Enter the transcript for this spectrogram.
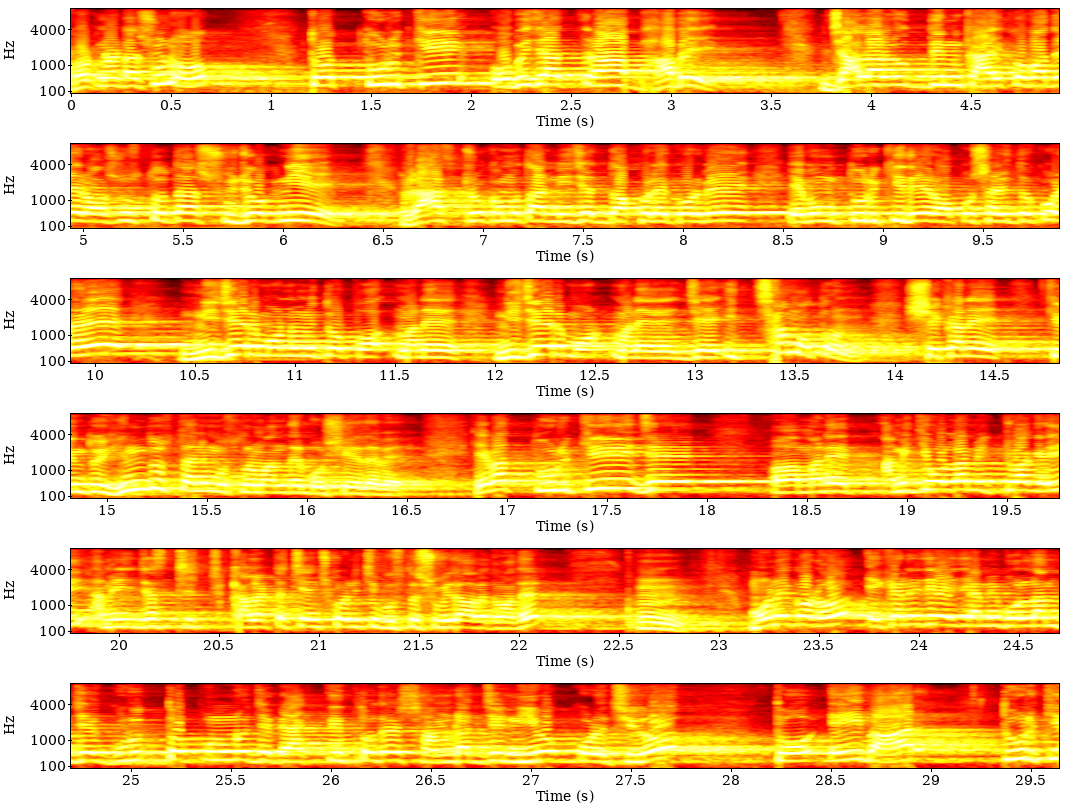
ঘটনাটা শুনো। তো তুর্কি অভিযাত্রা ভাবে জালালউদ্দিন কায়কোবাদের অসুস্থতার সুযোগ নিয়ে রাষ্ট্র ক্ষমতা নিজের দখলে করবে এবং তুর্কিদের অপসারিত করে নিজের মনোনীত মানে নিজের মানে যে ইচ্ছা মতন সেখানে কিন্তু হিন্দুস্তানি মুসলমানদের বসিয়ে দেবে। এবার তুর্কি যে মানে আমি কি বললাম একটু আগেই? আমি জাস্ট কালারটা চেঞ্জ করে নিচ্ছি, বুঝতে সুবিধা হবে তোমাদের। হুম, মনে করো এখানে যে আমি বললাম যে গুরুত্বপূর্ণ যে ব্যক্তিত্বদের সাম্রাজ্যে নিয়োগ করেছিল, তো এইবার তুর্কি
